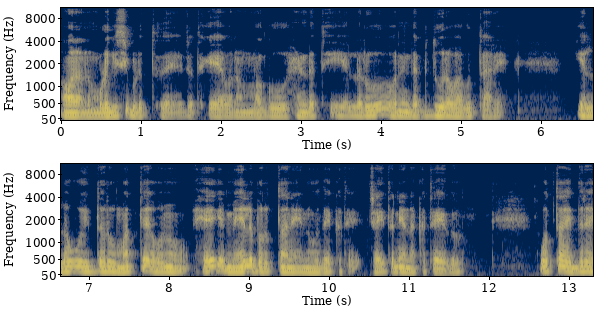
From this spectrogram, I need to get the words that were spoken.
ಅವನನ್ನು ಮುಳುಗಿಸಿ ಬಿಡುತ್ತದೆ. ಜೊತೆಗೆ ಅವನ ಮಗು, ಹೆಂಡತಿ ಎಲ್ಲರೂ ಅವನಿಂದ ದೂರವಾಗುತ್ತಾರೆ. ಎಲ್ಲವೂ ಇದ್ದರೂ ಮತ್ತೆ ಅವನು ಹೇಗೆ ಮೇಲೆ ಬರುತ್ತಾನೆ ಎನ್ನುವುದೇ ಕತೆ ಚೈತನ್ಯನ ಕಥೆ ಇದು. ಓದ್ತಾ ಇದ್ದರೆ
